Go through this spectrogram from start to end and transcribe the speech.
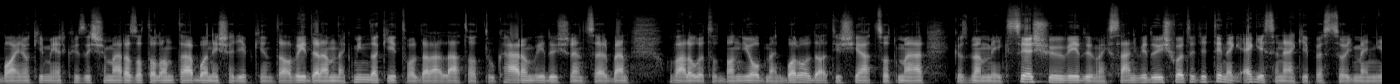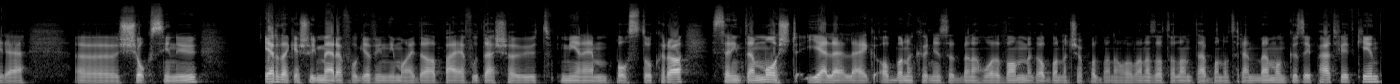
bajnoki mérkőzése már az Atalantában, és egyébként a védelemnek mind a két oldalán láthattuk háromvédős rendszerben, a válogatottban jobb meg baloldalt is játszott már, közben még szélsővédő, meg szányvédő is volt, úgyhogy tényleg egészen elképesztő, hogy mennyire ö, sokszínű, Érdekes, hogy merre fogja vinni majd a pályafutása őt, milyen posztokra. Szerintem most jelenleg abban a környezetben, ahol van, meg abban a csapatban, ahol van az Atalantában, ott rendben van középhátvédként,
